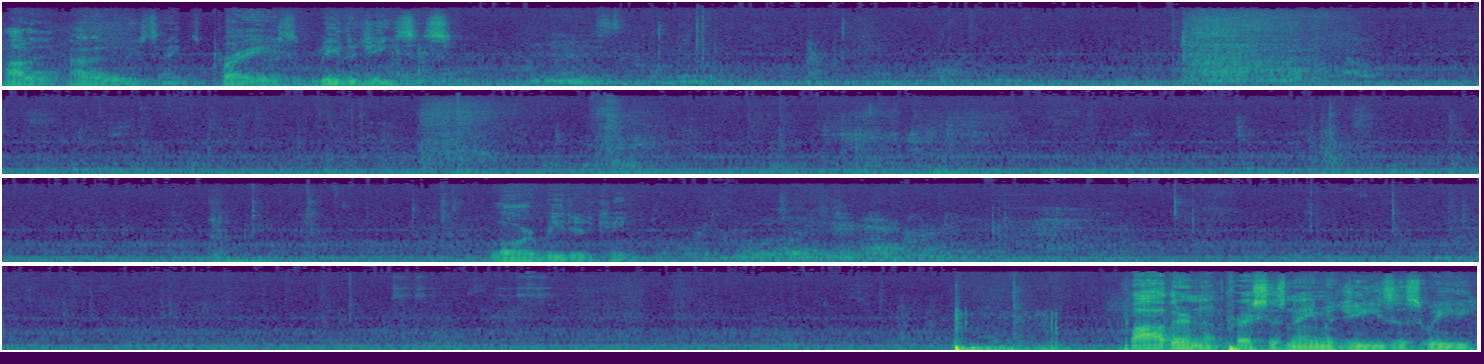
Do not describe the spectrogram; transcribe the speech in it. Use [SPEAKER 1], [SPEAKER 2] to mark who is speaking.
[SPEAKER 1] Hallelujah, saints. Praise be to Jesus. Lord be to the King. Father, in the precious name of Jesus, we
